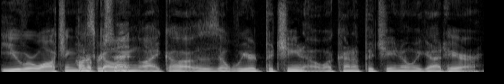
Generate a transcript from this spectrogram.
You were watching this 100%. going like, "Oh, this is a weird Pacino. What kind of Pacino we got here?"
